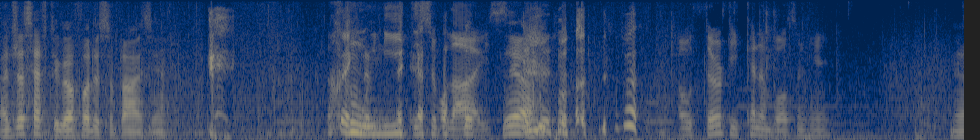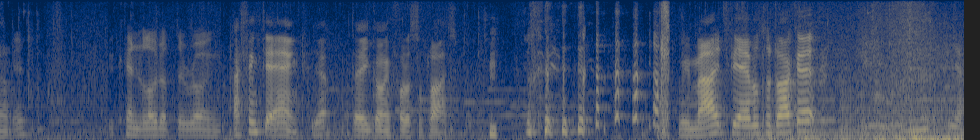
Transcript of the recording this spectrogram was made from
I just have to go for the supplies, yeah. we need the supplies. Yeah. Oh, 30 cannonballs in here. yeah. Okay. You can load up the rowing. I think they aimed. Yeah, they're going for the supplies. we might be able to dock it. Yeah.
